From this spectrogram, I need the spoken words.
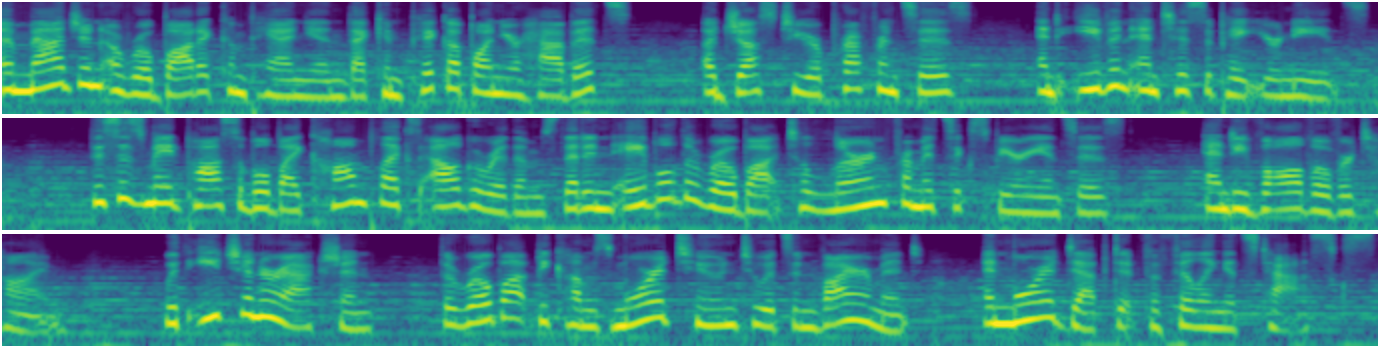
Imagine a robotic companion that can pick up on your habits, adjust to your preferences, and even anticipate your needs. This is made possible by complex algorithms that enable the robot to learn from its experiences and evolve over time. With each interaction, the robot becomes more attuned to its environment and more adept at fulfilling its tasks.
